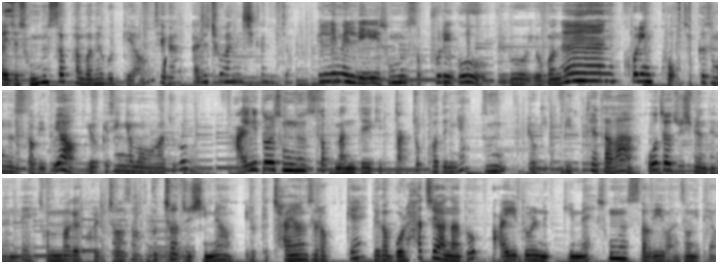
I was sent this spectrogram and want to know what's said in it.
자 이제 속눈썹 한번 해볼게요. 제가 아주 좋아하는 시간이죠. 필리밀리 속눈썹 뿌리고 그리고 요거는 코링코 체크 속눈썹이고요. 이렇게 생겨 먹어가지고 아이돌 속눈썹 만들기 딱 좋거든요. 눈 여기 밑에다가 꽂아주시면 되는데 점막에 걸쳐서 붙여주시면 이렇게 자연스럽게 내가 뭘 하지 않아도 아이돌 느낌의 속눈썹이 완성이 돼요.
